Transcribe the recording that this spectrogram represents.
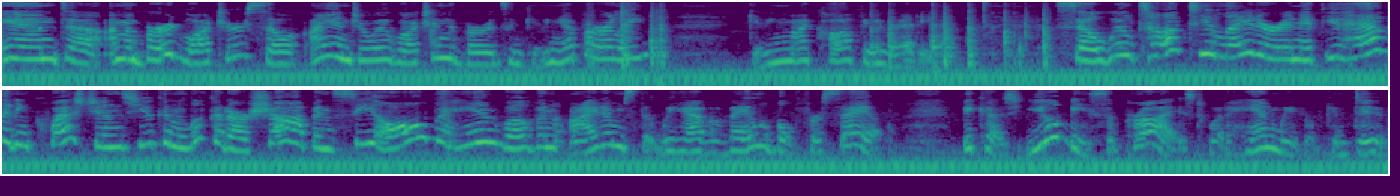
And uh, I'm a bird watcher, so I enjoy watching the birds and getting up early, getting my coffee ready. So we'll talk to you later. And if you have any questions, you can look at our shop and see all the hand woven items that we have available for sale because you'll be surprised what a hand weaver can do.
